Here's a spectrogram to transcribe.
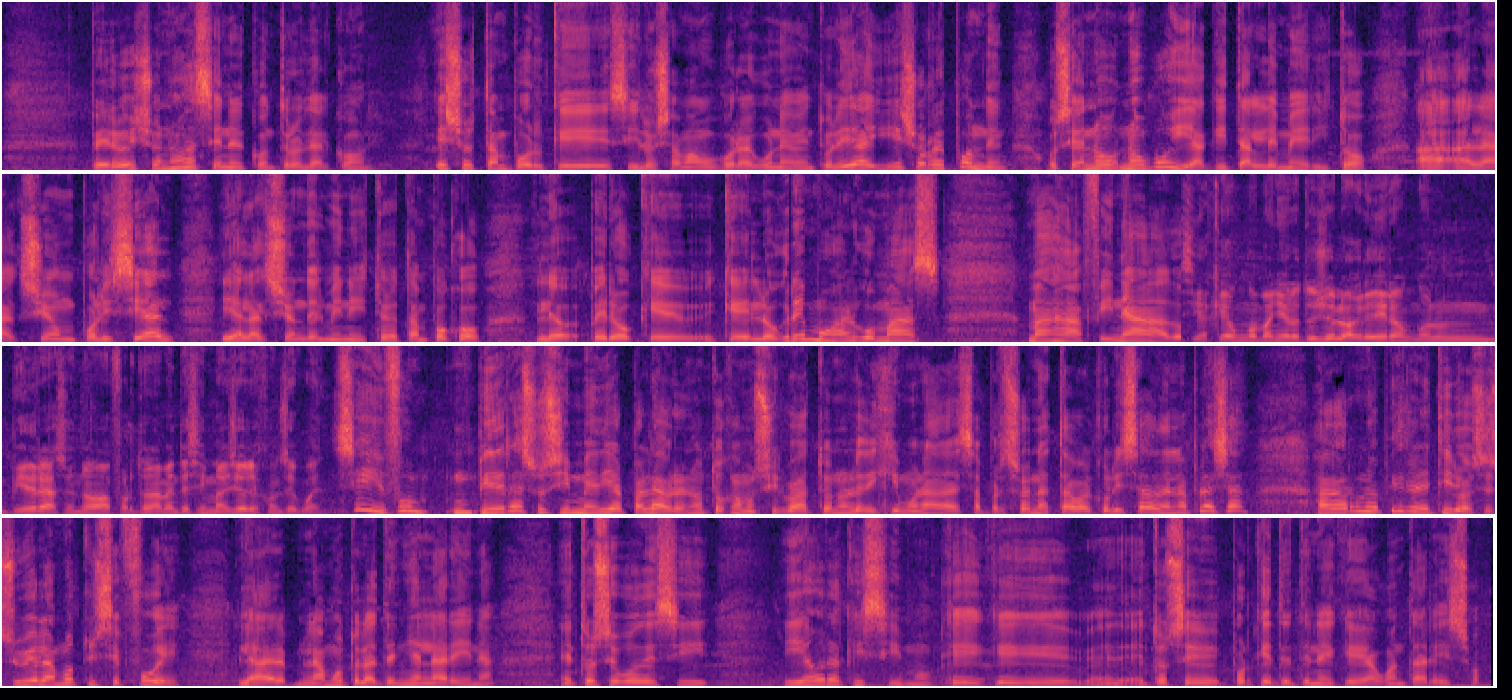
pero ellos no hacen el control de alcohol. Ellos están porque si los llamamos por alguna eventualidad y ellos responden. O sea, no, no voy a quitarle mérito a, la acción policial y a la acción del ministro, tampoco, pero que logremos algo más, más afinado. Decías que a un compañero tuyo lo agredieron con un piedrazo, ¿no? Afortunadamente sin mayores consecuencias. Sí, fue un, un piedrazo sin mediar palabra, no tocamos silbato, no le dijimos nada a esa persona, estaba alcoholizada en la playa, agarró una piedra y le tiró, se subió a la moto y se fue. La, la moto la tenía en la arena. Entonces vos decís, ¿y ahora qué hicimos? ¿Qué, qué? eh, Entonces, ¿por qué te tenés que aguantar eso?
